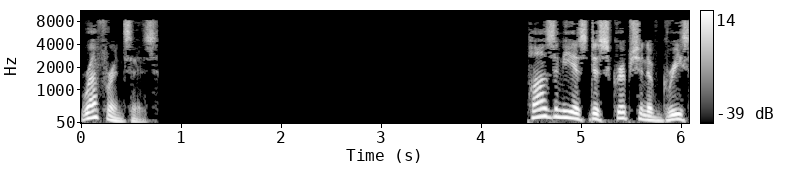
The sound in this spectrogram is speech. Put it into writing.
References. Pausanias description of Greece.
